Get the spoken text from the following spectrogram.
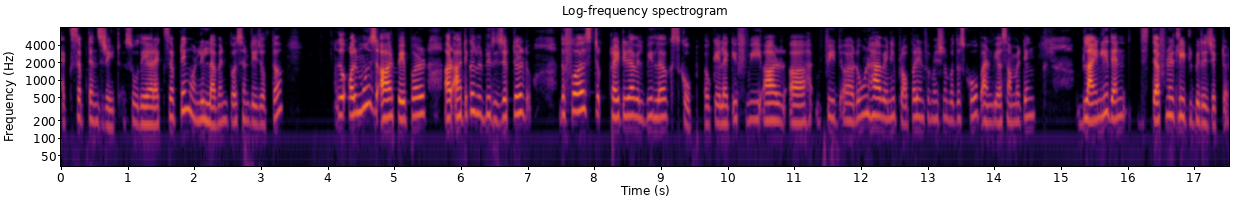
acceptance rate. So they are accepting only 11 percentage of the so almost our paper our article will be rejected. The first criteria will be like scope okay? Like if we are uh, if we uh, don't have any proper information about the scope and we are submitting blindly then definitely it will be rejected.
